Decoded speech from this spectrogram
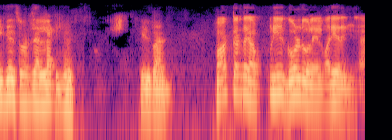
டிசைன்ஸ் வருது? எல்லாம் டிசைன்ஸ் இது பாருங்க. பார்க்கறதுக்கு அப்படியே கோல்டு வளையல் மாதிரியே இருக்குங்க.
